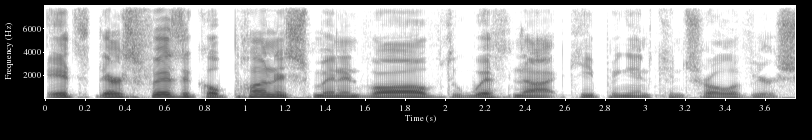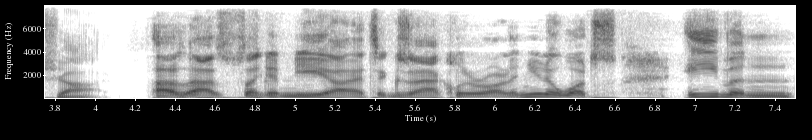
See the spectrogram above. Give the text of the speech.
It's there's physical punishment involved with not keeping in control of your shot. I, I was thinking, yeah, that's exactly right. And you know what's even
